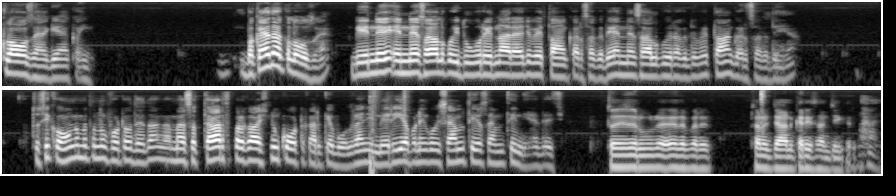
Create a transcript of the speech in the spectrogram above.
ਕਲੌਜ਼ ਹੈਗੇ ਆ ਕਈ। ਬਕਾਇਦਾ ਕਲੌਜ਼ ਹੈ ਵੀ ਇੰਨੇ ਇੰਨੇ ਸਾਲ ਕੋਈ ਦੂਰ ਇੰਨਾ ਰਹਿ ਜਾਵੇ ਤਾਂ ਕਰ ਸਕਦੇ ਆ, ਇੰਨੇ ਸਾਲ ਕੋਈ ਰੱਖ ਜਾਵੇ ਤਾਂ ਕਰ ਸਕਦੇ ਆ। ਤੁਸੀਂ ਕਹੋਗੇ ਮੈਂ ਤੁਹਾਨੂੰ ਫੋਟੋ ਦੇ ਦਾਂਗਾ। ਮੈਂ ਸਤਿਆਰਥ ਪ੍ਰਕਾਸ਼ ਨੂੰ ਕੋਟ ਕਰਕੇ ਬੋਲ ਰਿਹਾ ਜੀ। ਮੇਰੀ ਆਪਣੀ ਕੋਈ ਸਹਿਮਤੀ ਅਸਹਿਮਤੀ ਨਹੀਂ ਹੈ ਇਹਦੇ 'ਚ। ਤੁਸੀਂ ਜ਼ਰੂਰ ਇਹਦੇ ਬਾਰੇ ਸਾਨੂੰ ਜਾਣਕਾਰੀ ਸਾਂਝੀ ਕਰੋ। ਹਾਂਜੀ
